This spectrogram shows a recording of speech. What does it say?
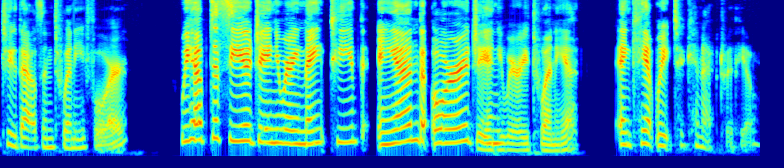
2024. We hope to see you January 19th and or January 20th and can't wait to connect with you.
